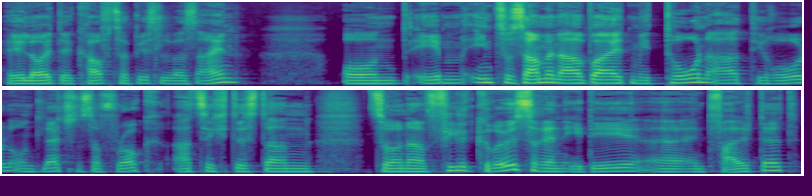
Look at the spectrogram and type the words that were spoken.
hey Leute, kauft ein bisschen was ein. Und eben in Zusammenarbeit mit Tonart Tirol und Legends of Rock hat sich das dann zu einer viel größeren Idee äh, entfaltet.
